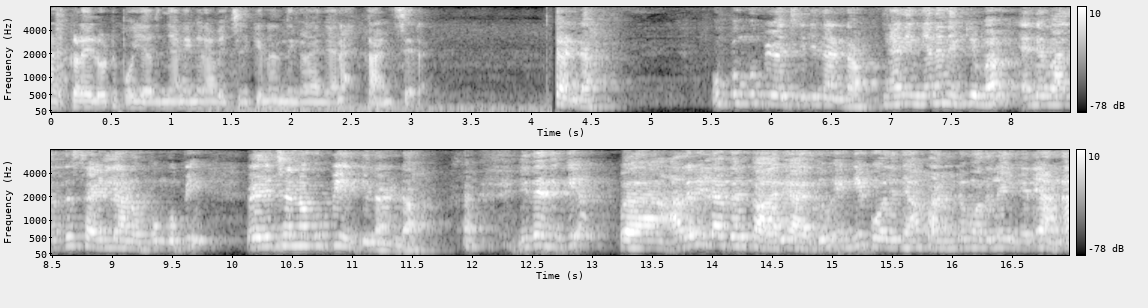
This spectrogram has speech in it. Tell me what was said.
അടുക്കളയിലോട്ട് പോയി അത് ഞാൻ എങ്ങനെയാണ് വെച്ചിരിക്കുന്നത് നിങ്ങളെ ഞാൻ കാണിച്ചു തരാം. കണ്ടോ? ഉപ്പും കുപ്പി വെച്ചിരിക്കുന്നുണ്ടോ ഞാൻ ഇങ്ങനെ നിൽക്കുമ്പം എന്റെ വലത്ത് സൈഡിലാണ് ഉപ്പും കുപ്പി. വെളിച്ചെണ്ണ കുപ്പി ഇരിക്കുന്നുണ്ടോ ഇതെനിക്ക് അറിവില്ലാത്തൊരു കാര്യമായിരുന്നു. എങ്കിൽ പോലും ഞാൻ പണ്ട് മുതലേ ഇങ്ങനെയാണ്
